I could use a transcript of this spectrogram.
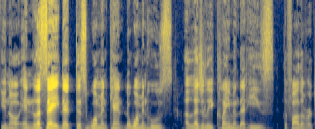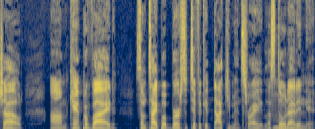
you know, and let's say that this woman can't the woman who's allegedly claiming that he's the father of her child, um, can't provide some type of birth certificate documents, right? Let's throw that in there.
